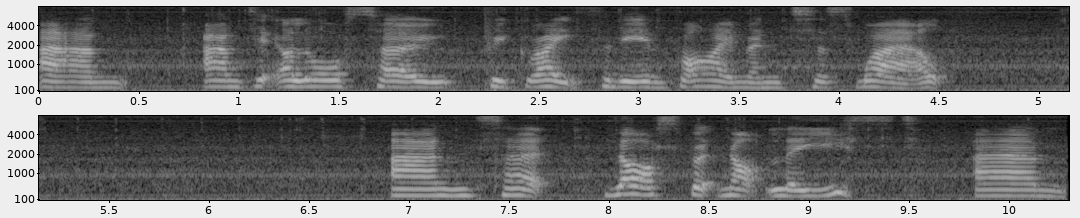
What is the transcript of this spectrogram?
Um, and it'll also be great for the environment as well. And uh, last but not least um,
